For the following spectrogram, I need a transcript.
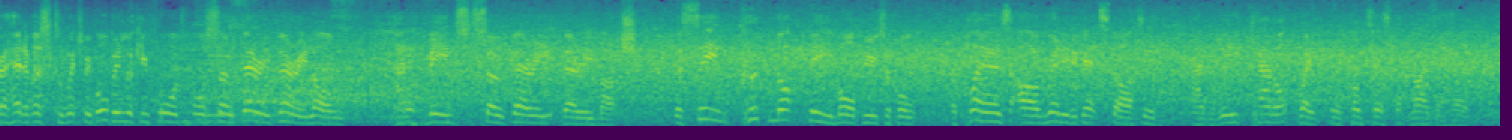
ahead of us to which we've all been looking forward for so very, very long, and it means so very, very much. The scene could not be more beautiful. The players are ready to get started, and we cannot wait for the contest that lies ahead.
